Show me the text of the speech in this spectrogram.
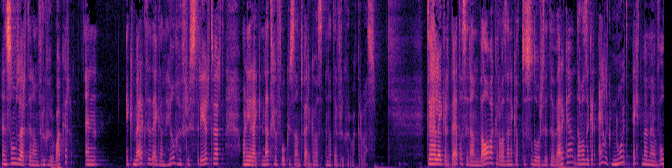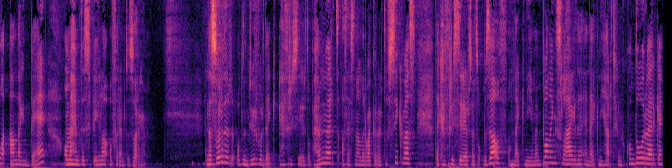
En soms werd hij dan vroeger wakker. En ik merkte dat ik dan heel gefrustreerd werd wanneer ik net gefocust aan het werken was en dat hij vroeger wakker was. Tegelijkertijd, als hij dan wel wakker was en ik had tussendoor zitten werken, dan was ik er eigenlijk nooit echt met mijn volle aandacht bij om met hem te spelen of voor hem te zorgen. Dat zorgde er op den duur voor dat ik gefrustreerd op hem werd als hij sneller wakker werd of ziek was. Dat ik gefrustreerd werd op mezelf, omdat ik niet in mijn planning slaagde en dat ik niet hard genoeg kon doorwerken.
